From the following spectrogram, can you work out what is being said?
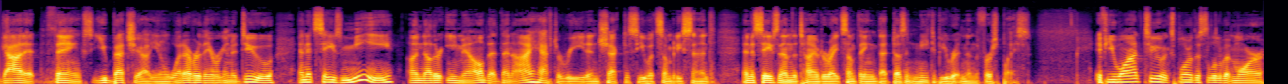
got it, thanks, you betcha, you know, whatever they were going to do. And it saves me another email that then I have to read and check to see what somebody sent. And it saves them the time to write something that doesn't need to be written in the first place. If you want to explore this a little bit more,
